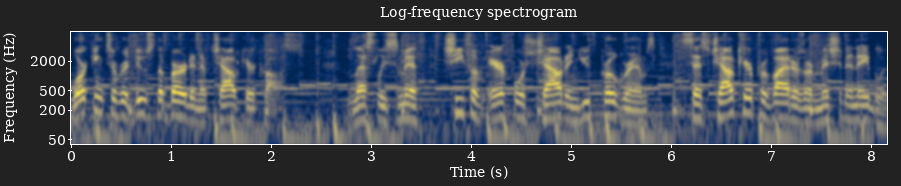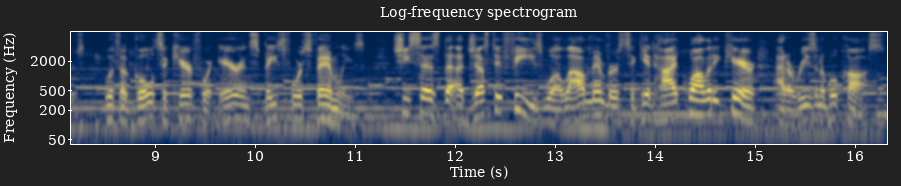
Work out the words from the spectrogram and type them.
working to reduce the burden of childcare costs. Leslie Smith, Chief of Air Force Child and Youth Programs, says childcare providers are mission enablers with a goal to care for Air and Space Force families. She says the adjusted fees will allow members to get high quality care at a reasonable cost.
